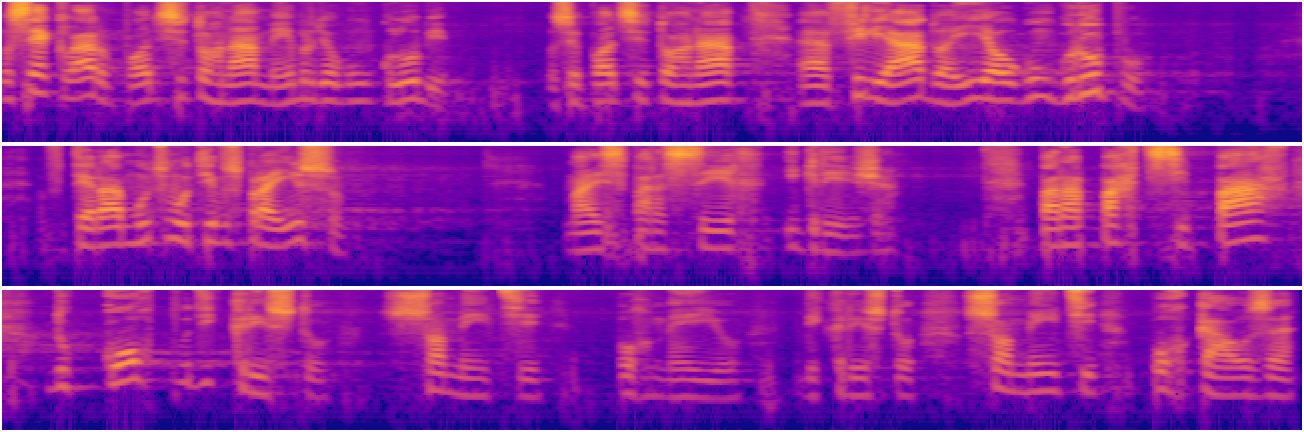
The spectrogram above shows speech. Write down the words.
Você, é claro, pode se tornar membro de algum clube, você pode se tornar uh, filiado aí a algum grupo, terá muitos motivos para isso, mas para ser igreja, para participar do corpo de Cristo, somente por meio de Cristo, somente por causa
